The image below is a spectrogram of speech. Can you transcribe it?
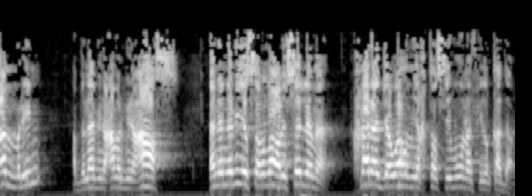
camrin cabdillahi bn camr bn caas ana nabiya sala اllahu alay waslama kharaja wahum yakhtasimuuna fi lqadr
